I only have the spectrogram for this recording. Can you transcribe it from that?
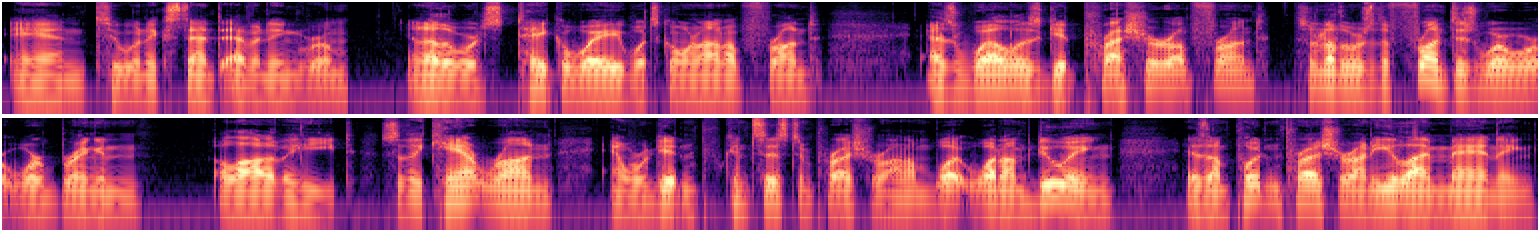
and to an extent Evan Engram, in other words, take away what's going on up front as well as get pressure up front. So, in other words, the front is where we're, we're bringing a lot of the heat. So they can't run, and we're getting consistent pressure on them. What what I'm doing is I'm putting pressure on Eli Manning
